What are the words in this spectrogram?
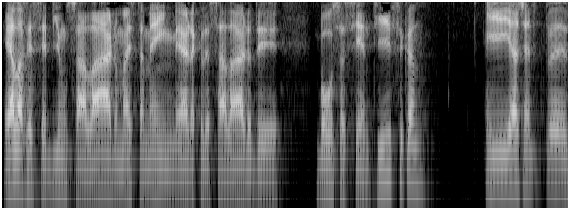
ela recebia um salário, mas também era aquele salário de bolsa científica. E a gente eh,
